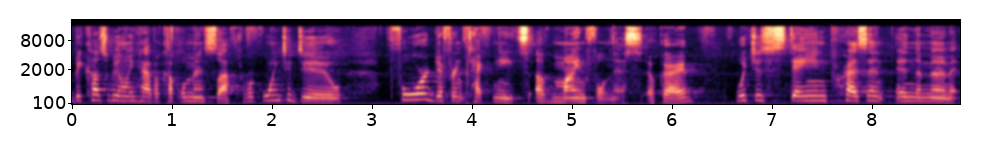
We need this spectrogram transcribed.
because we only have a couple minutes left, we're going to do four different techniques of mindfulness, okay? Which is staying present in the moment.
